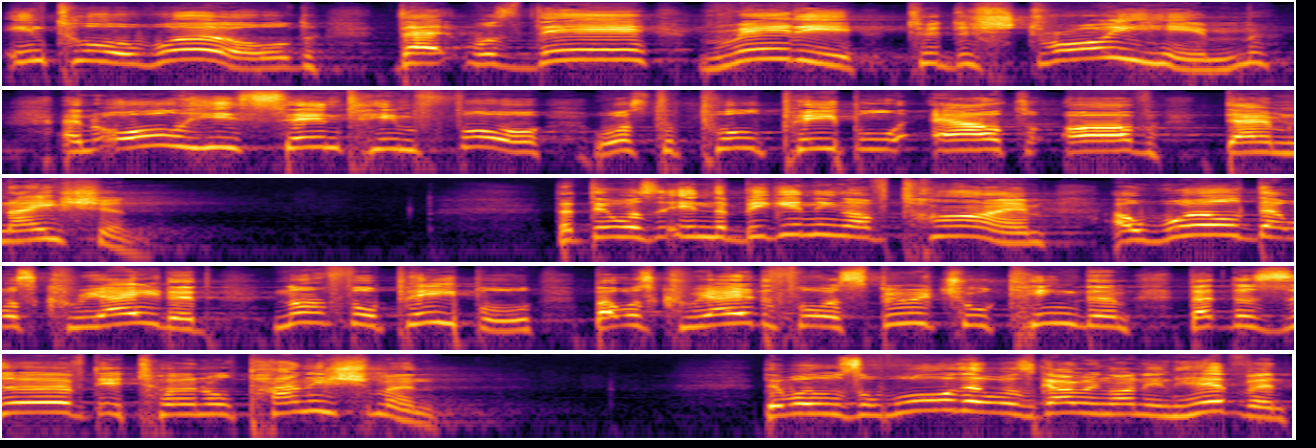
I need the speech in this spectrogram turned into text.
into a world that was there ready to destroy him, and all he sent him for was to pull people out of damnation. That there was in the beginning of time a world that was created not for people, but was created for a spiritual kingdom that deserved eternal punishment. There was a war that was going on in heaven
